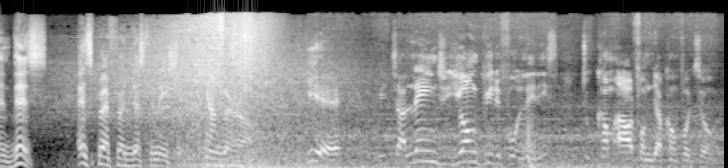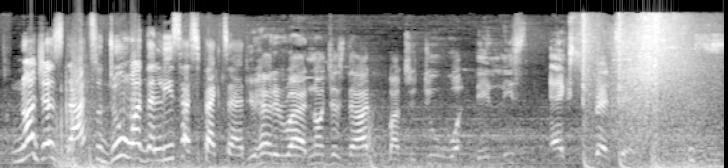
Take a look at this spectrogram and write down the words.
And this is Perfect Destination, Younger Girl. Here, we challenge young, beautiful ladies to come out from their comfort zone. Not just that, to do what the least expected. You heard it right, not just that, but to do what they least expected. This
